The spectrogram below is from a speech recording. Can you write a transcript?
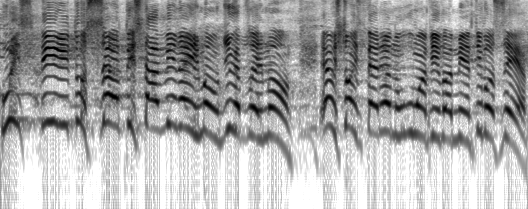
O Espírito Santo está vindo aí, irmão. Diga para o seu irmão: eu estou esperando um avivamento. E você?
